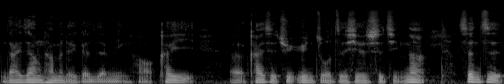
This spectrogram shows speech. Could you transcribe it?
来让他们的一个人民哈，可以呃开始去运作这些事情，那甚至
